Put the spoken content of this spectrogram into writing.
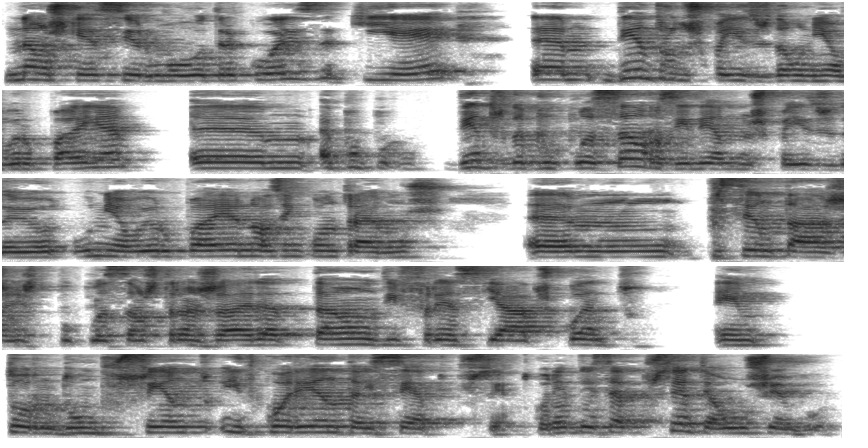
não esquecer uma outra coisa, que é, um, dentro dos países da União Europeia, um, a, dentro da população residente nos países da União Europeia, nós encontramos um, percentagens de população estrangeira tão diferenciados quanto em torno de 1% e de 47%. 47% é o Luxemburgo.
